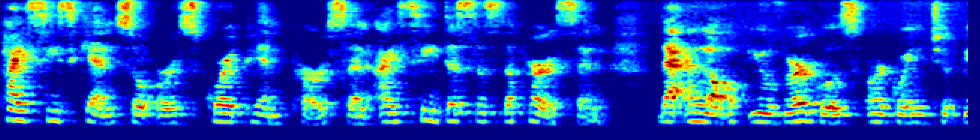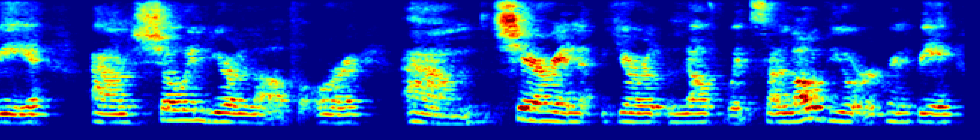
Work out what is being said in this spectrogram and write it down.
Pisces, Cancer, or a Scorpion person. I see this is the person that a lot of you Virgos are going to be um, showing your love or um, sharing your love with. So a lot of you are going to be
